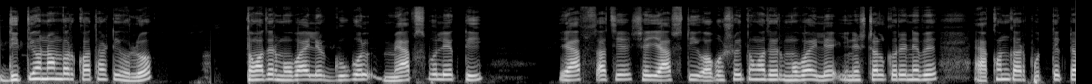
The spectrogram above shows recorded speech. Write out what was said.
দ্বিতীয় নম্বর কথাটি হলো, তোমাদের মোবাইলের গুগল ম্যাপস বলে একটি অ্যাপস আছে। সেই অ্যাপসটি অবশ্যই তোমাদের মোবাইলে ইনস্টল করে নেবে। এখনকার প্রত্যেকটা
